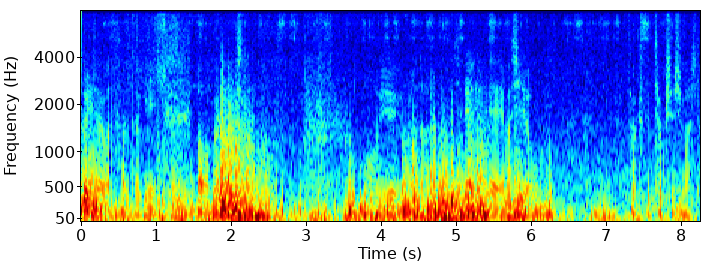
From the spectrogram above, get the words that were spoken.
くり渡された時に、まあ、分かりましたとこういうような形で、えーまあ、資料を作成着手しました。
